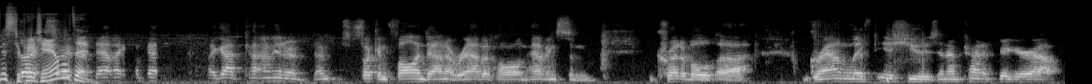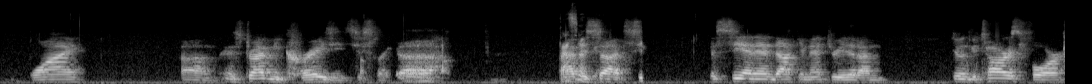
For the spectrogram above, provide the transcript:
Mr. Sorry- Page Hamilton. I got, I got, I'm in a, I'm fucking falling down a rabbit hole. I'm having some incredible uh, ground lift issues, and I'm trying to figure out why. Um, it's driving me crazy. It's just like, uh, I just saw the CNN documentary that I'm doing guitars for,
